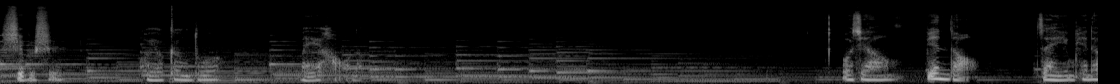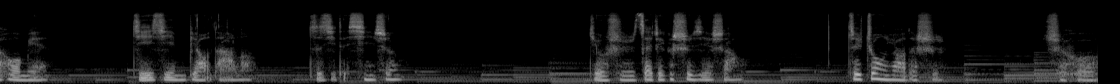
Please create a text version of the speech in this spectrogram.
是不是会有更多美好呢？我想，编导在影片的后面，极尽表达了自己的心声，就是在这个世界上，最重要的是是和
